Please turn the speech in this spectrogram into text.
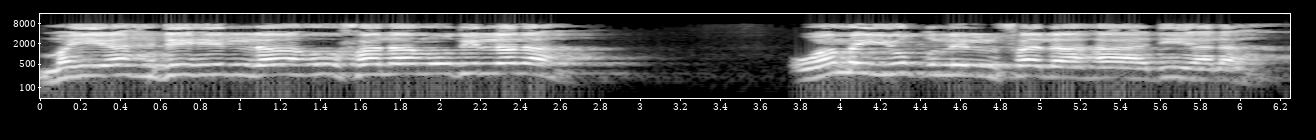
may yahdihillahu fala mudilla lahu wa may yudlil fala hadiya lahu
